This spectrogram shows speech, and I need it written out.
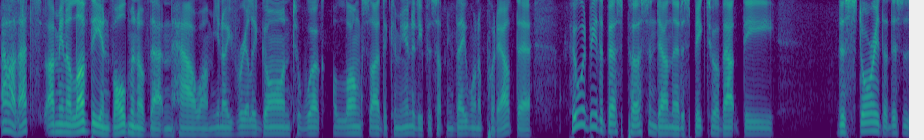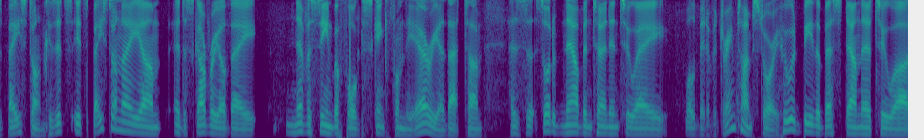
Ah, that's. I mean, I love the involvement of that and how um, you know, you've really gone to work alongside the community for something they want to put out there. Who would be the best person down there to speak to about the the story that this is based on? Because it's it's based on a um, a discovery of a never seen before skink from the area that um, has uh, sort of now been turned into a well, a bit of a Dreamtime story. Who would be the best down there to uh,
